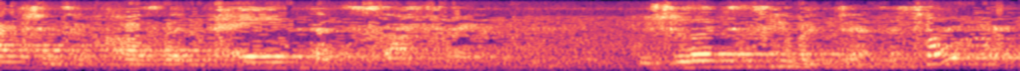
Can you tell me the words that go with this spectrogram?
actions have caused them pain and suffering. Would you like to see what death is like?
